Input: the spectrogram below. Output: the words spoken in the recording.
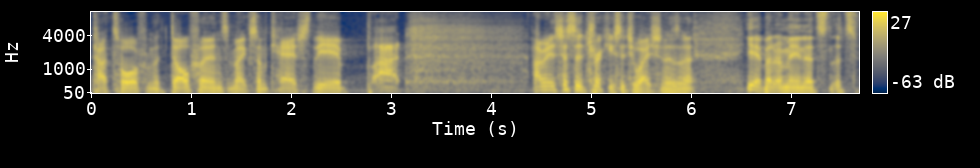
Katoa from the Dolphins and make some cash there, but... I mean, it's just a tricky situation, isn't it? Yeah, but I mean, it's it's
